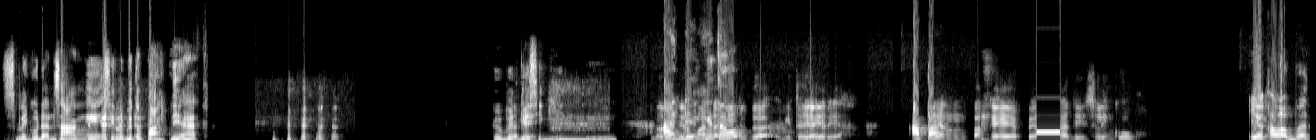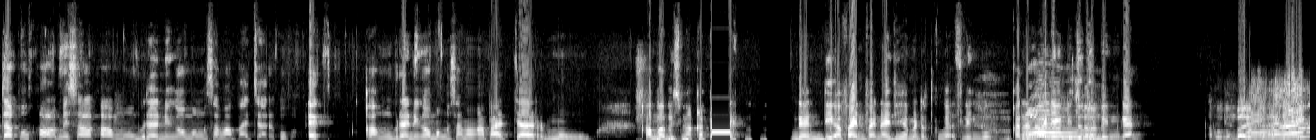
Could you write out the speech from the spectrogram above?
selingkuh dan sange sih lebih tepatnya. Kebetulan Berarti- sih gitu menurut Ada gitu. tadi juga gitu ya Ir ya? Apa? yang pakai tadi selingkuh. Ya kalau buat aku kalau misal kamu berani ngomong sama pacarku, eh kamu berani ngomong sama pacarmu, kamu habis makan dan dia fine fine aja ya menurutku nggak selingkuh karena nggak ada yang ditutupin kan? aku kembali ke Mas Iping.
